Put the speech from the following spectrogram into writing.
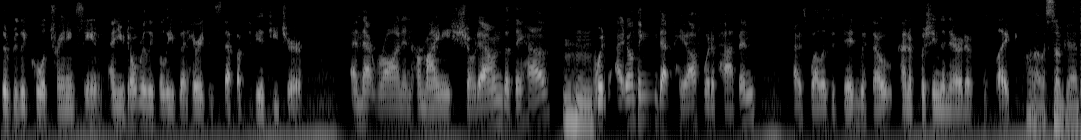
the really cool training scene, and you don't really believe that Harry can step up to be a teacher and that Ron and Hermione showdown that they have mhm. would I don't think that payoff would have happened as well as it did without kind of pushing the narrative like Oh, that was so good.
